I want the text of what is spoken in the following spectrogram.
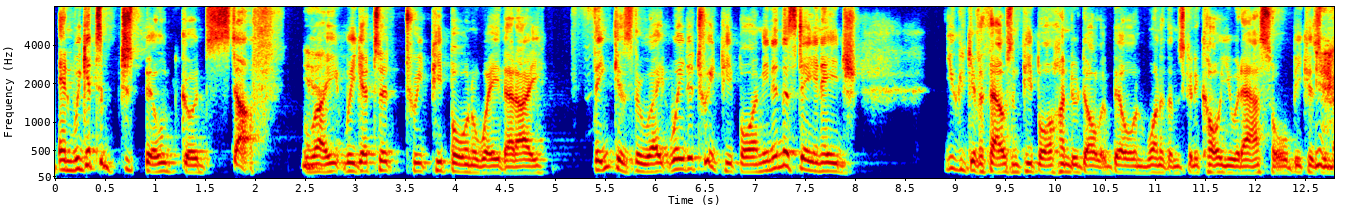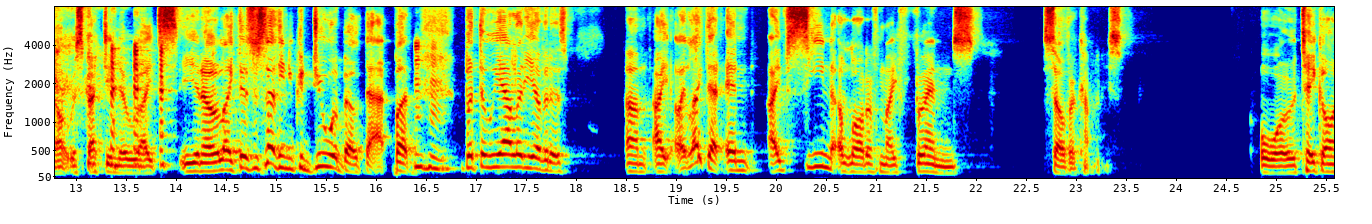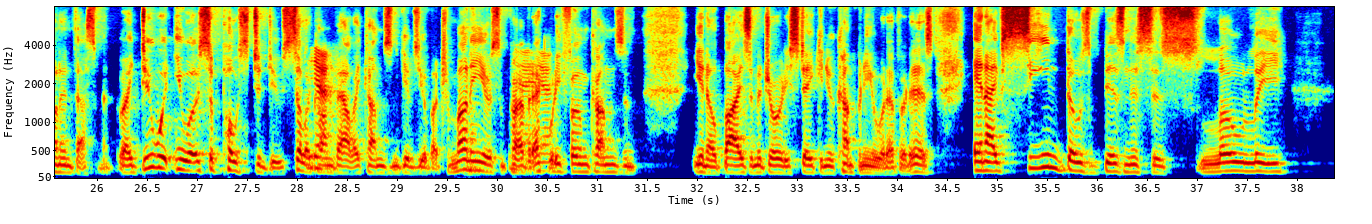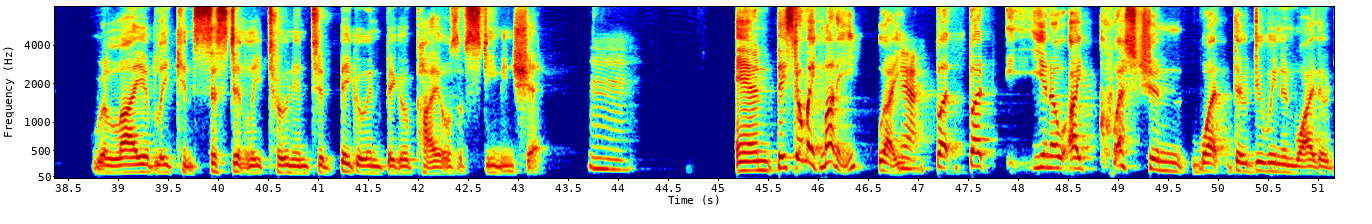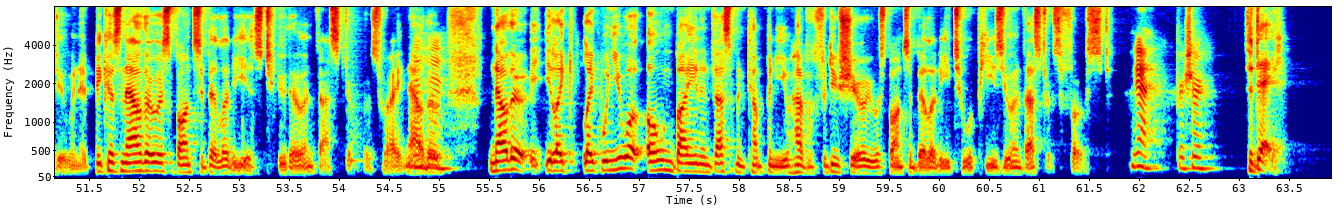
And we get to just build good stuff yeah. right? We get to treat people in a way that I think is the right way to treat people. I mean, in this day and age, you could give a thousand people a hundred dollar bill and one of them is going to call you an asshole because you're not respecting their rights. You know, like there's just nothing you can do about that. But mm-hmm. but the reality of it is, um, I, I like that, and I've seen a lot of my friends sell their companies or take on investment, right? Do what you are supposed to do. Silicon yeah. Valley comes and gives you a bunch of money, or some private yeah, equity yeah. firm comes and you know buys a majority stake in your company or whatever it is and i've seen those businesses slowly reliably consistently turn into bigger and bigger piles of steaming shit mm. And they still make money right yeah. but but you know i question what they're doing and why they're doing it because now their responsibility is to their investors right now mm-hmm. they're now they're like like when you are owned by an investment company you have a fiduciary responsibility to appease your investors first yeah, for sure. Today,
